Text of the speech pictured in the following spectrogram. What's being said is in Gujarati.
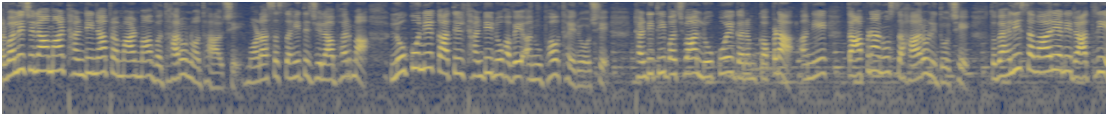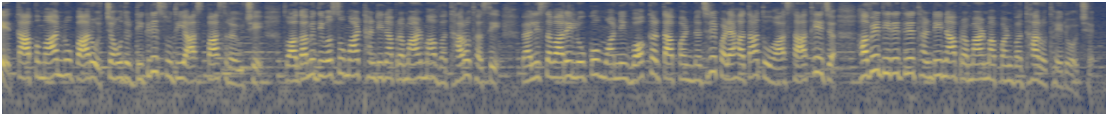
અરવલ્લી જિલ્લામાં ઠંડીના પ્રમાણમાં વધારો નોંધાયો છે. મોડાસા સહિત જિલ્લાભરમાં લોકોને કાતિલ ઠંડીનો હવે અનુભવ થઈ રહ્યો છે. ઠંડીથી બચવા લોકોએ ગરમ કપડાં અને તાપણાનો સહારો લીધો છે. તો વહેલી સવારે અને રાત્રિએ તાપમાનનો પારો ચૌદ ડિગ્રી સુધી આસપાસ રહ્યું છે. તો આગામી દિવસોમાં ઠંડીના પ્રમાણમાં વધારો થશે. વહેલી સવારે લોકો મોર્નિંગ વોક કરતા પણ નજરે પડ્યા હતા તો આ સાથે જ હવે ધીરે ધીરે ઠંડીના પ્રમાણમાં પણ વધારો થઈ રહ્યો છે.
